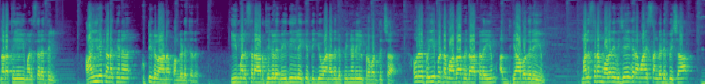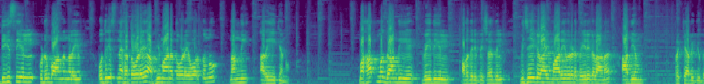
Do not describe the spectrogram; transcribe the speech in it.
നടത്തിയ ഈ മത്സരത്തിൽ ആയിരക്കണക്കിന് കുട്ടികളാണ് പങ്കെടുത്തത്. ഈ മത്സരാർത്ഥികളെ വേദിയിലേക്ക് എത്തിക്കുവാൻ അതിന്റെ പിന്നണിയിൽ പ്രവർത്തിച്ച അവരുടെ പ്രിയപ്പെട്ട മാതാപിതാക്കളെയും അധ്യാപകരെയും മത്സരം വളരെ വിജയകരമായി സംഘടിപ്പിച്ച ഡി സി എൽ കുടുംബാംഗങ്ങളെയും ഒത്തിരി സ്നേഹത്തോടെ അഭിമാനത്തോടെ ഓർക്കുന്നു നന്ദി അറിയിക്കുന്നു. മഹാത്മാഗാന്ധിയെ വേദിയിൽ അവതരിപ്പിച്ചതിൽ വിജയികളായി മാറിയവരുടെ പേരുകളാണ് ആദ്യം പ്രഖ്യാപിക്കുക.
